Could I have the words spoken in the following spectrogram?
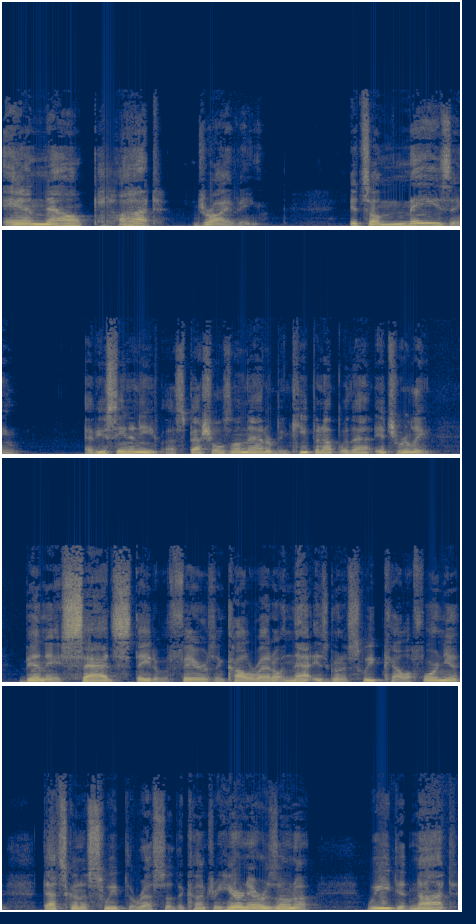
and now pot driving. It's amazing. Have you seen any uh, specials on that or been keeping up with that? It's really been a sad state of affairs in Colorado, and that is going to sweep California. That's going to sweep the rest of the country. Here in Arizona, we did not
